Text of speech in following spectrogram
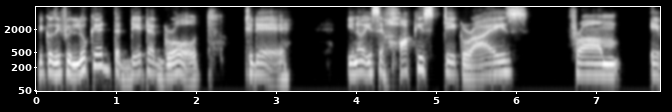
Because if you look at the data growth today, you know, it's a hockey stick rise from a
